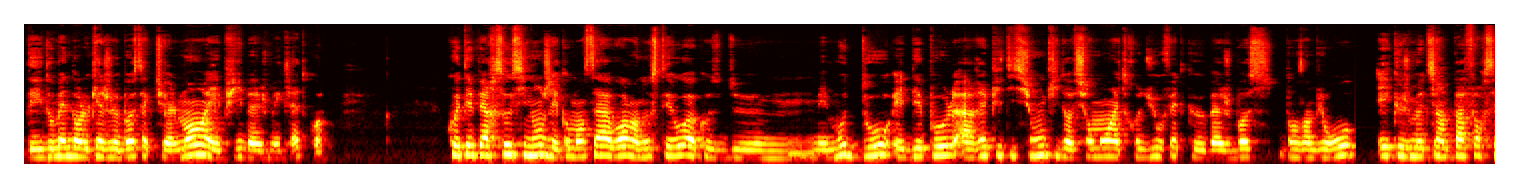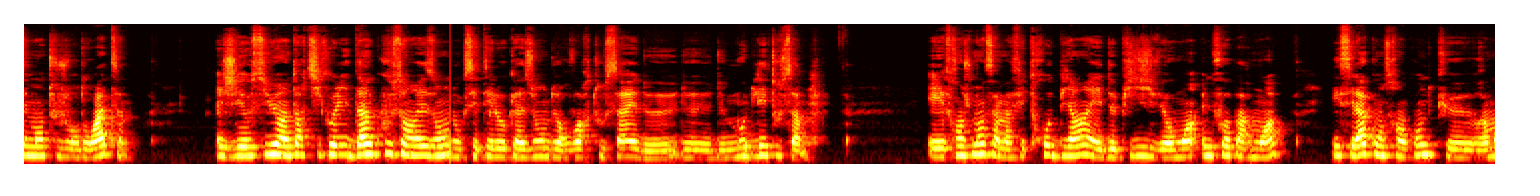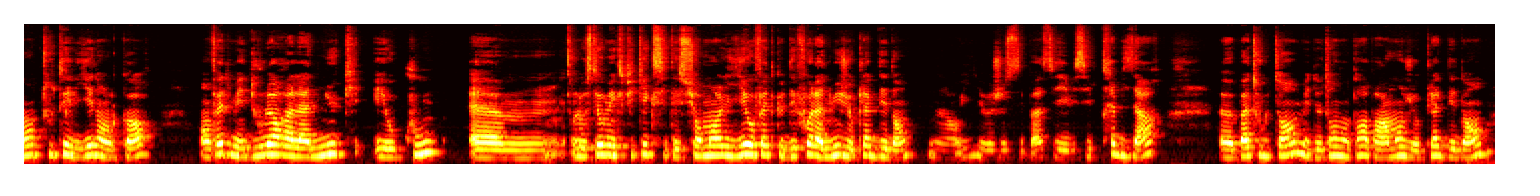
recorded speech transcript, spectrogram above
des domaines dans lesquels je bosse actuellement et puis ben, je m'éclate quoi. Côté perso, sinon j'ai commencé à avoir un ostéo à cause de mes maux de dos et d'épaule à répétition qui doivent sûrement être dus au fait que ben, je bosse dans un bureau et que je me tiens pas forcément toujours droite. J'ai aussi eu un torticolis d'un coup sans raison, donc c'était l'occasion de revoir tout ça et de, de, modeler tout ça. Et franchement, ça m'a fait trop de bien et depuis, j'y vais au moins une fois par mois. Et c'est là qu'on se rend compte que vraiment tout est lié dans le corps. En fait, mes douleurs à la nuque et au cou, euh, l'ostéo m'expliquait que c'était sûrement lié au fait que des fois la nuit je claque des dents. Oui, euh, je sais pas, c'est très bizarre. Euh, pas tout le temps, mais de temps en temps apparemment je claque des dents.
